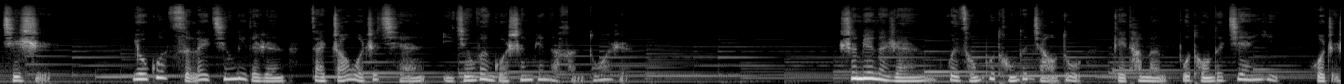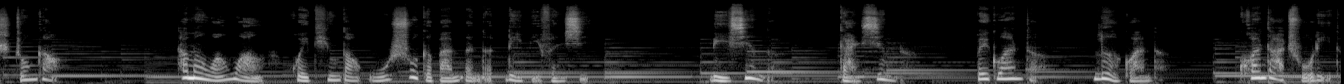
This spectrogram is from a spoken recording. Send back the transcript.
其实，有过此类经历的人，在找我之前，已经问过身边的很多人。身边的人会从不同的角度给他们不同的建议或者是忠告，他们往往会听到无数个版本的利弊分析，理性的、感性的、悲观的。乐观的、宽大处理的、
